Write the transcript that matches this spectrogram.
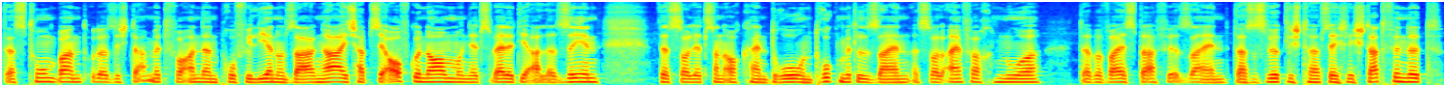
das Tonband oder sich damit vor anderen profilieren und sagen, ah, ich habe sie aufgenommen und jetzt werdet ihr alle sehen. Das soll jetzt dann auch kein Droh- und Druckmittel sein. Es soll einfach nur der Beweis dafür sein, dass es wirklich tatsächlich stattfindet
